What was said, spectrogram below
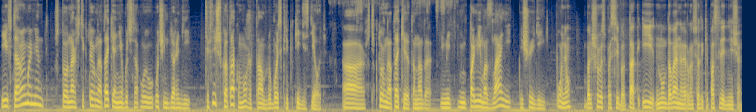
И второй момент, что на архитектурные атаки они обычно очень дорогие. Техническую атаку может там любой скрипт-киди сделать. А архитектурные атаки это надо иметь помимо знаний еще и деньги. Понял. Большое спасибо. Так, и, ну, давай, наверное, все-таки последний еще.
